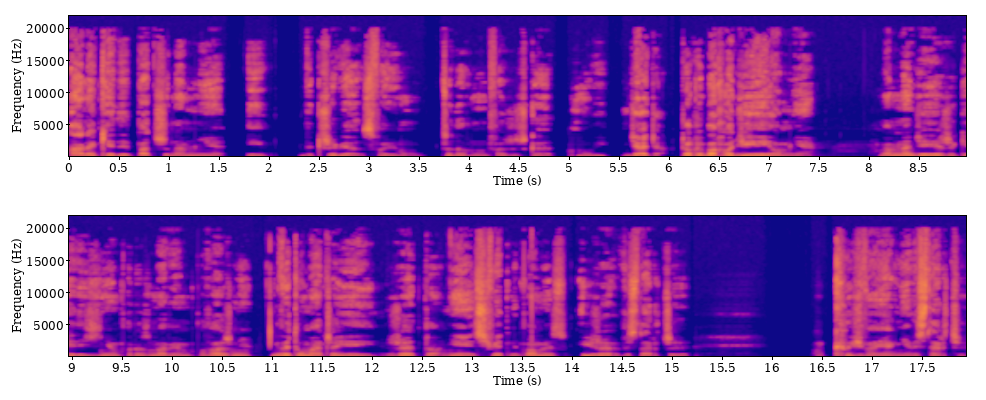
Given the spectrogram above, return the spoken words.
ale kiedy patrzy na mnie i wykrzywia swoją cudowną twarzyczkę, mówi dziadzia. To chyba chodzi jej o mnie. Mam nadzieję, że kiedyś z nią porozmawiam poważnie i wytłumaczę jej, że to nie jest świetny pomysł i że wystarczy. Kuźwa, jak nie wystarczy.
